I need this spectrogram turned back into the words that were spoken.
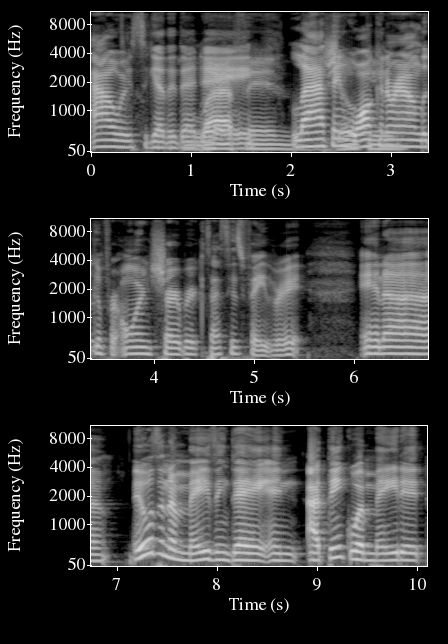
hours together that day, Laughing, laughing, walking around looking for orange sherbet because that's his favorite. And uh, it was an amazing day, and I think what made it,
